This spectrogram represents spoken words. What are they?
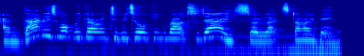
And that is what we're going to be talking about today, so let's dive in.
